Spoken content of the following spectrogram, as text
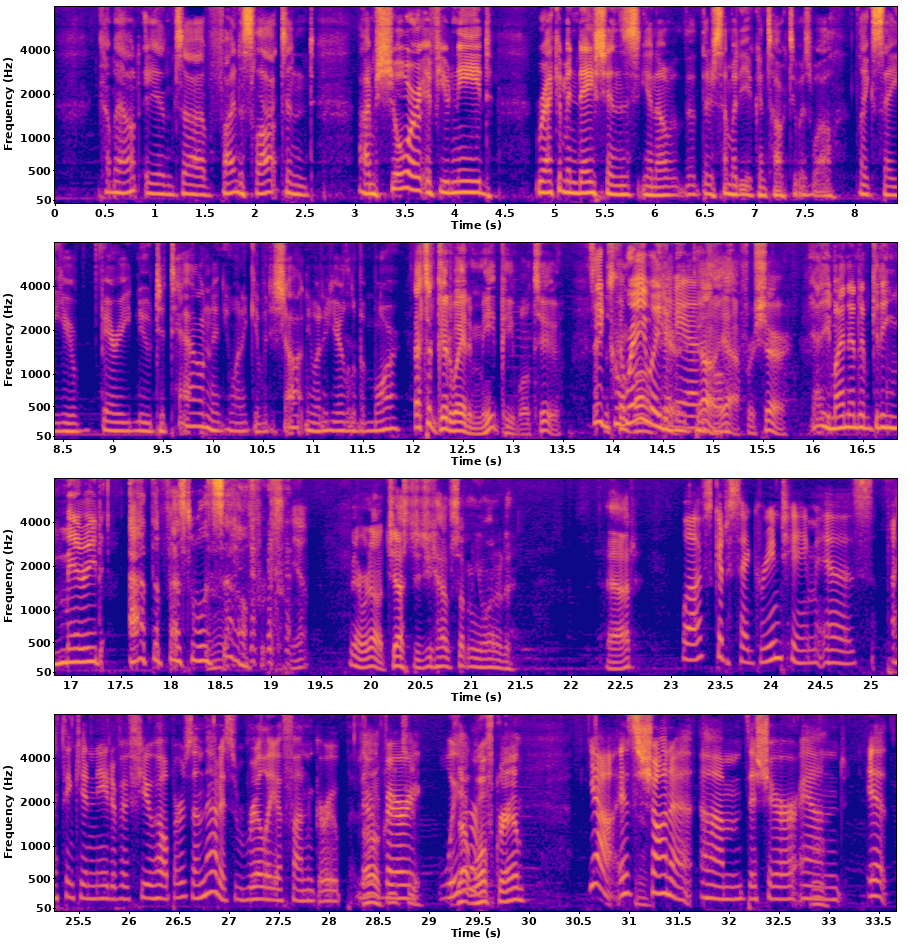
come out and uh, find a slot. And I'm sure if you need recommendations, you know, that there's somebody you can talk to as well. Like, say you're very new to town and you want to give it a shot and you want to hear a little bit more. That's a good way to meet people too. It's a Just great way to meet Yeah. people. Oh yeah, for sure. Yeah, you might end up getting married at the festival itself. Yep. You never know. Jess, did you have something you wanted to add? Well, I was going to say Green Team is, I think, in need of a few helpers, and that is really a fun group. They're oh, great very. team. We Is that were- Wolf Graham? Yeah, it's Shauna um, this year, and it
